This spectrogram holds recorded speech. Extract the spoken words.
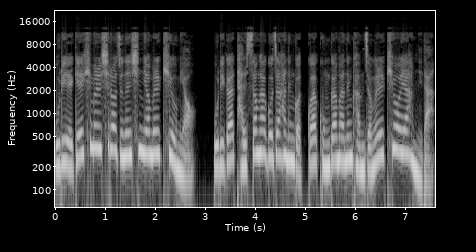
우리에게 힘을 실어주는 신념을 키우며 우리가 달성하고자 하는 것과 공감하는 감정을 키워야 합니다.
